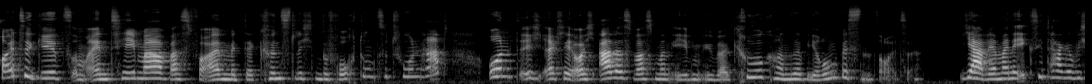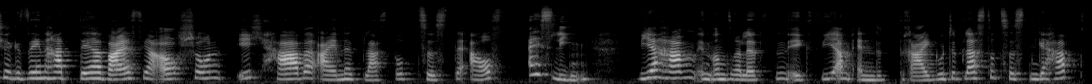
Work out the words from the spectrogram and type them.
Heute geht es um ein Thema, was vor allem mit der künstlichen Befruchtung zu tun hat. Und ich erkläre euch alles, was man eben über Kryokonservierung wissen sollte. Ja, wer meine ICSI-Tagebücher gesehen hat, der weiß ja auch schon, ich habe eine Blastozyste auf Eis liegen. Wir haben in unserer letzten ICSI am Ende drei gute Blastozysten gehabt.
